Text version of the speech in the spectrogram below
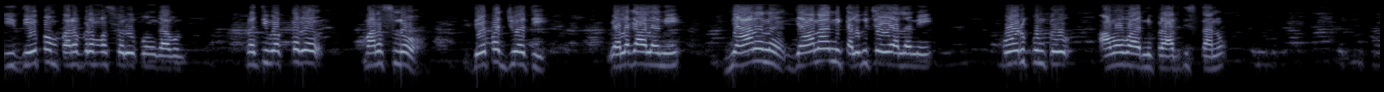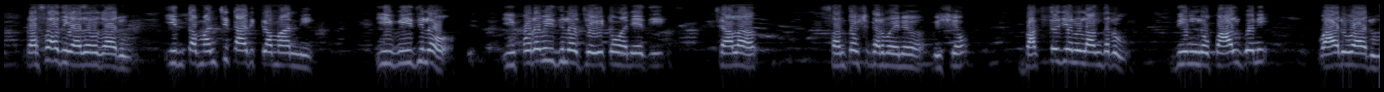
ఈ దీపం పరబ్రహ్మ స్వరూపంగా ఉం- ప్రతి ఒక్కరు మనసులో దీపజ్యోతి వెలగాలని జ్ఞానను జ్ఞానాన్ని కలుగు చేయాలని కోరుకుంటూ అమ్మవారిని ప్రార్థిస్తాను. ప్రసాద్ యాదవ్ గారు ఇంత మంచి కార్యక్రమాన్ని ఈ వీధిలో ఈ పుర వీధిలో చేయటం అనేది చాలా సంతోషకరమైన విషయం. భక్తజనులందరూ దీనిలో పాల్గొని వారు వారు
